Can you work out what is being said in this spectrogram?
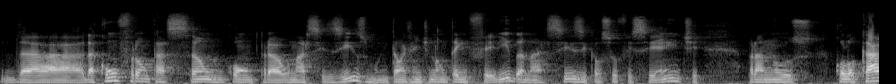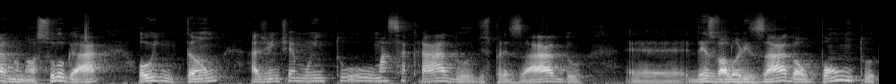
da, da confrontação contra o narcisismo, então a gente não tem ferida narcísica o suficiente para nos colocar no nosso lugar, ou então a gente é muito massacrado, desprezado, é, desvalorizado ao ponto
